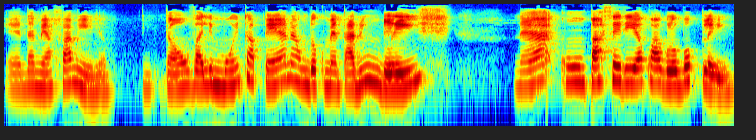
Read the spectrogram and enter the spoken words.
é, da minha família. Então vale muito a pena. É um documentário em inglês, né? Com parceria com a Globoplay.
